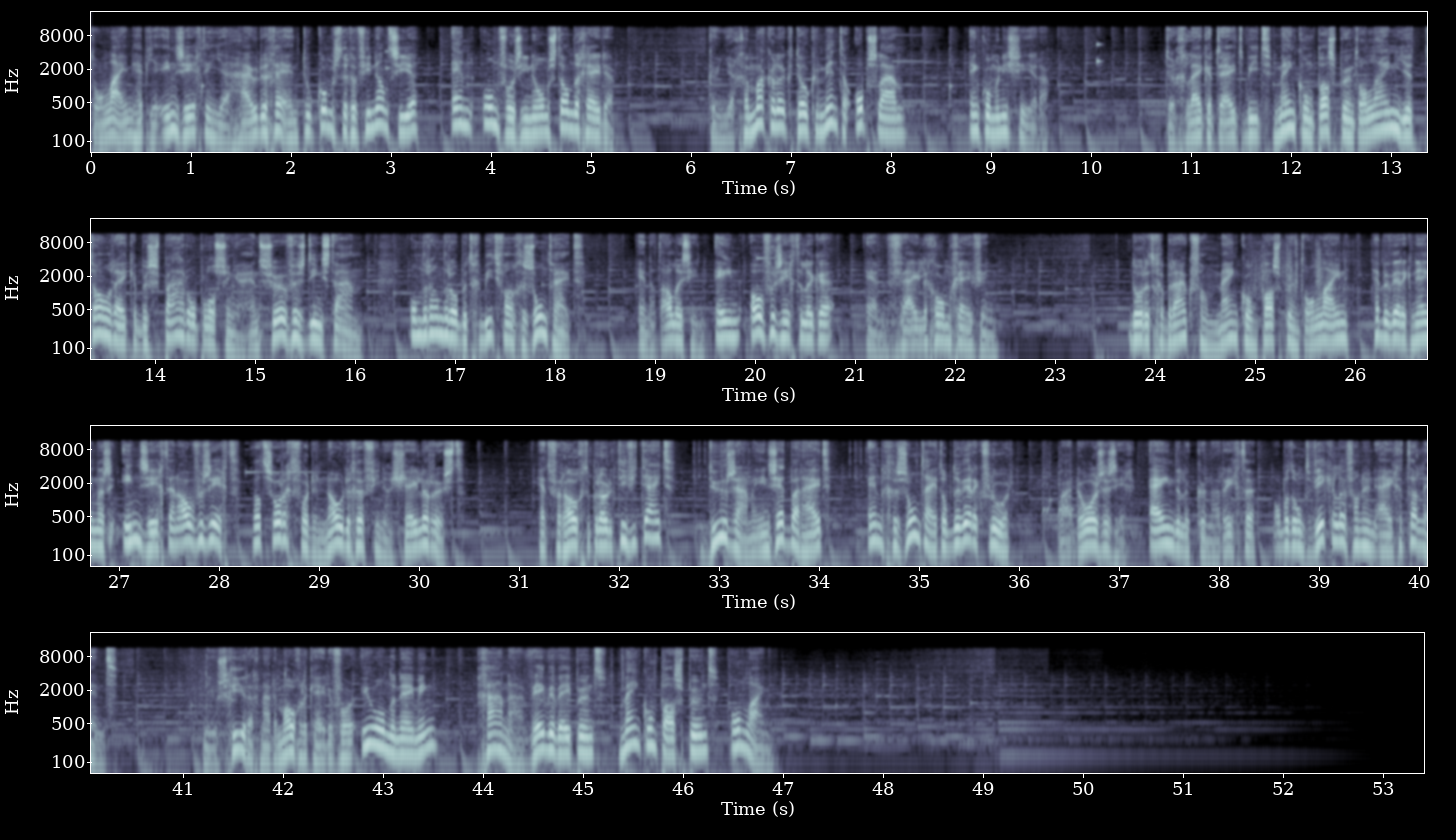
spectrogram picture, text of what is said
online heb je inzicht in je huidige en toekomstige financiën en onvoorziene omstandigheden. Kun je gemakkelijk documenten opslaan en communiceren. Tegelijkertijd biedt Mijn Kompas.online je talrijke bespaaroplossingen en servicediensten aan, onder andere op het gebied van gezondheid. En dat alles in één overzichtelijke en veilige omgeving. Door het gebruik van Mijn Kompas.online hebben werknemers inzicht en overzicht, wat zorgt voor de nodige financiële rust. Het verhoogt de productiviteit, duurzame inzetbaarheid en gezondheid op de werkvloer, waardoor ze zich eindelijk kunnen richten op het ontwikkelen van hun eigen talent. Nieuwsgierig naar de mogelijkheden voor uw onderneming? Ga naar www.mijnkompas.online.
